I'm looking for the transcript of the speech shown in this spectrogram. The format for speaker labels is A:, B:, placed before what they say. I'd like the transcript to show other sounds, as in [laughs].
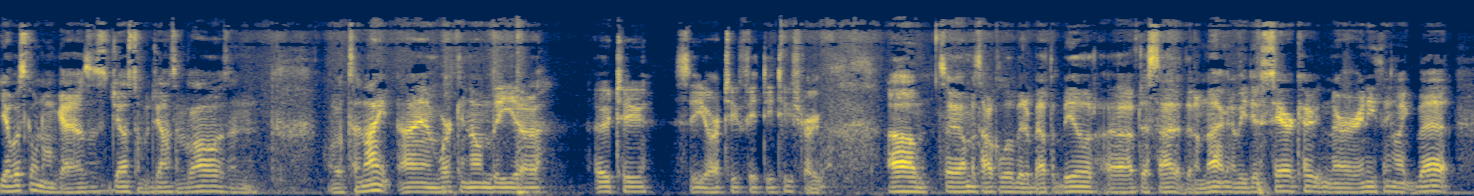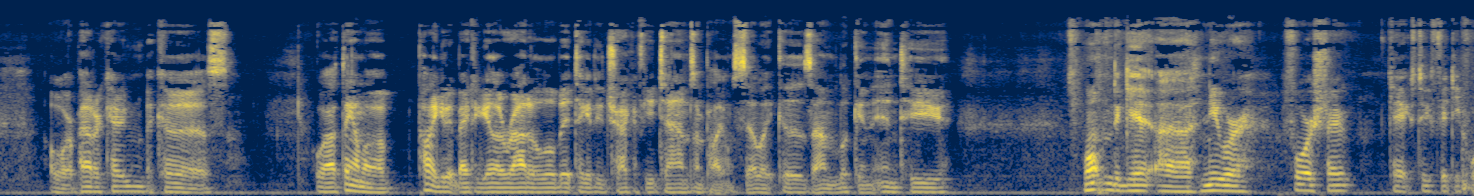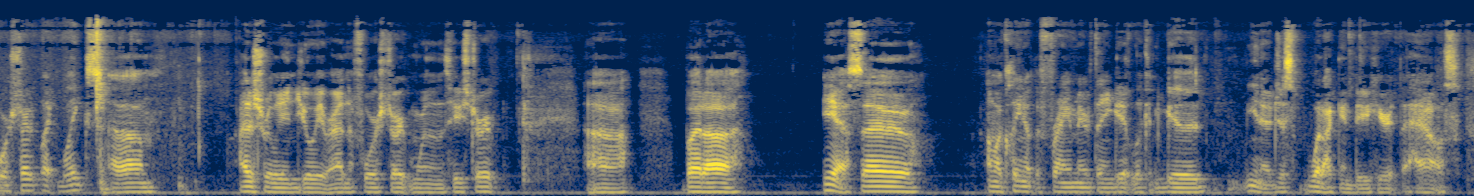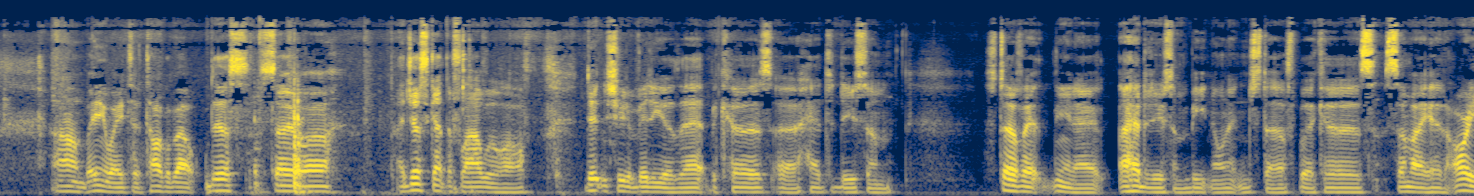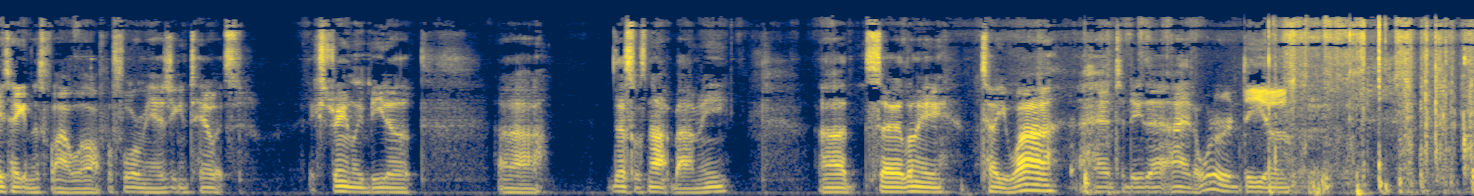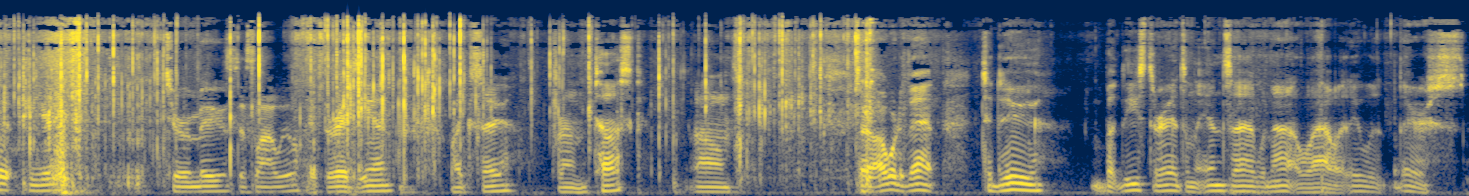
A: Yo, what's going on guys? This is Justin with Johnson Vlogs and well tonight I am working on the uh, O2 CR250 two-stroke. Um, so I'm gonna talk a little bit about the build. Uh, I've decided that I'm not gonna be just Cerakoting or anything like that or powder coating because well I think I'm gonna probably get it back together, ride it a little bit, take it to the track a few times. I'm probably gonna sell it because I'm looking into wanting to get a newer four-stroke KX250 four-stroke like Blake's. Um, I just really enjoy riding the four-stroke more than the two-stroke. Uh, but uh, yeah, so I'm gonna clean up the frame and everything, get it looking good. You know, just what I can do here at the house. Um, but anyway, to talk about this, so uh, I just got the flywheel off. Didn't shoot a video of that because I uh, had to do some stuff that, you know, I had to do some beating on it and stuff because somebody had already taken this flywheel off before me. As you can tell, it's extremely beat up. Uh, this was not by me. Uh, so let me tell you why I had to do that. I had ordered the uh, clip here to remove the flywheel. It threads in like so from Tusk. Um, so I ordered that to do, but these threads on the inside would not allow it. It was they're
